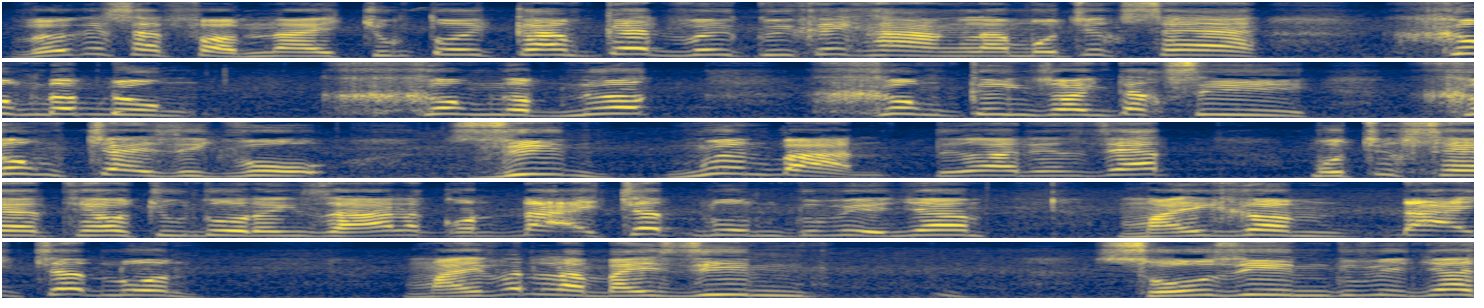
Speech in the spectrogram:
Với cái sản phẩm này chúng tôi cam kết với quý khách hàng là một chiếc xe không đâm đụng, không ngập nước, không kinh doanh taxi, không chạy dịch vụ zin nguyên bản từ A đến Z một chiếc xe theo chúng tôi đánh giá là còn đại chất luôn, quý vị nhá. Máy gầm đại chất luôn. Máy vẫn là máy zin, Số zin, quý vị nhá.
